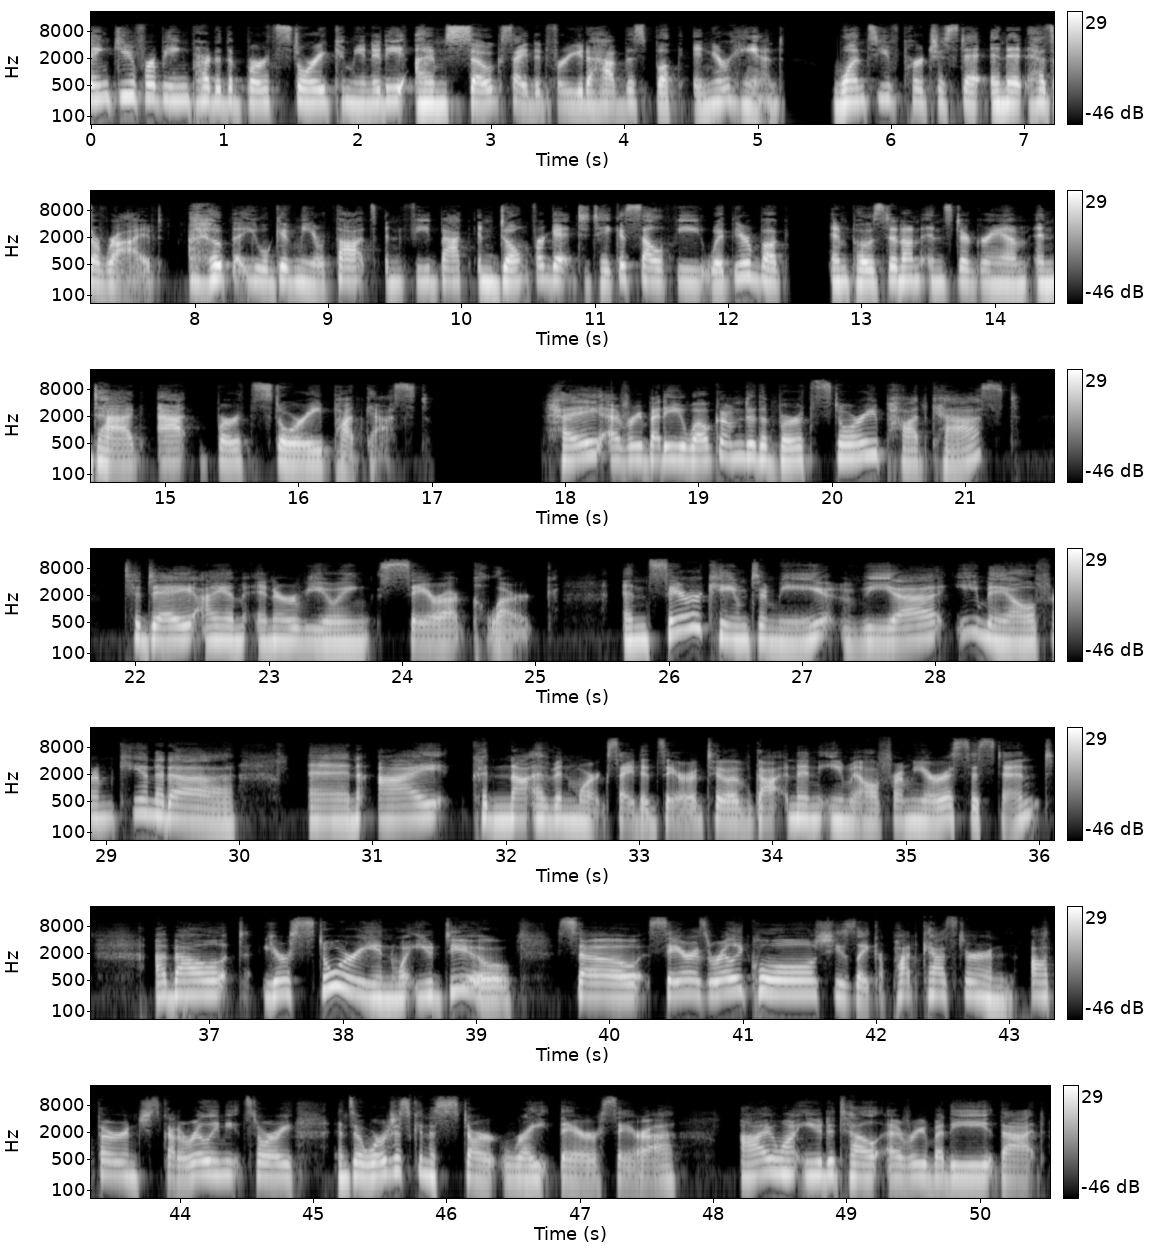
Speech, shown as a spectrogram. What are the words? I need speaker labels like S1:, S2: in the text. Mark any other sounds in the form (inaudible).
S1: Thank you for being part of the birth story community. I am so excited for you to have this book in your hand once you've purchased it and it has arrived. I hope that you will give me your thoughts and feedback. And don't forget to take a selfie with your book and post it on Instagram and tag at Birth Story Podcast. Hey, everybody. Welcome to the Birth Story Podcast. Today I am interviewing Sarah Clark. And Sarah came to me via email from Canada. And I could not have been more excited, Sarah, to have gotten an email from your assistant about your story and what you do. So, Sarah's really cool. She's like a podcaster and author, and she's got a really neat story. And so, we're just going to start right there, Sarah. I want you to tell everybody that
